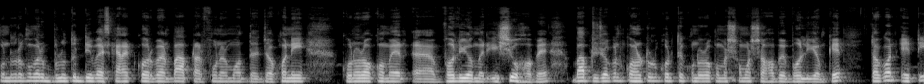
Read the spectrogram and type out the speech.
কোনো রকমের ব্লুটুথ ডিভাইস কানেক্ট করবেন বা আপনার ফোনের মধ্যে যখনই কোনো রকমের ভলিউমের ইস্যু হবে বা আপনি যখন কন্ট্রোল করতে কোনো রকমের সমস্যা হবে ভলিউমকে তখন এটি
